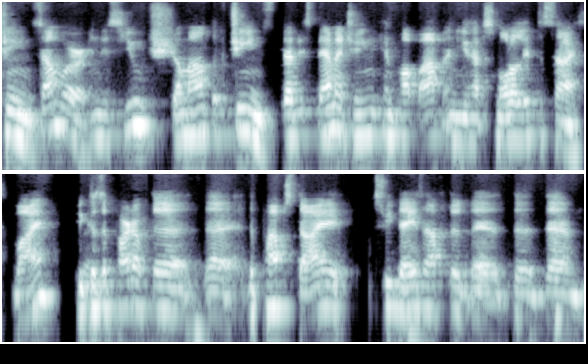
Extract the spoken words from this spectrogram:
gene somewhere in this huge amount of genes that is damaging can pop up and you have smaller litter size. Why? Because a part of the the, the pups die three days after the, the, the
